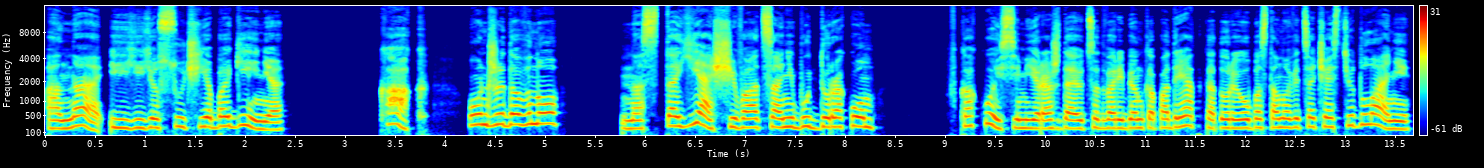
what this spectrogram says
Она и ее сучья богиня». «Как? Он же давно...» Настоящего отца, не будь дураком! В какой семье рождаются два ребенка подряд, которые оба становятся частью длани?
